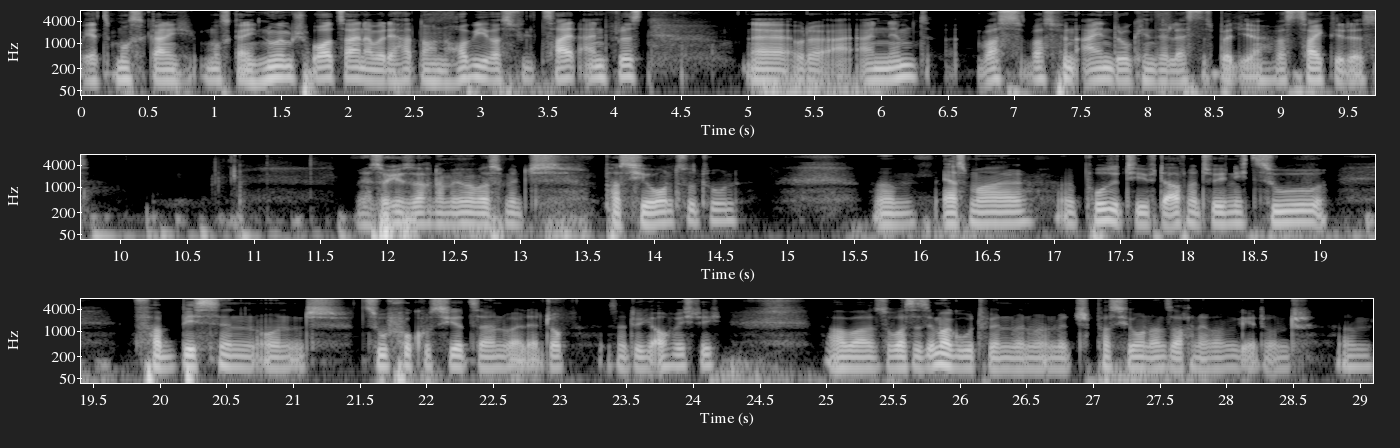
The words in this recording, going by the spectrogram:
jetzt muss gar nicht, muss gar nicht nur im Sport sein, aber der hat noch ein Hobby, was viel Zeit einfrisst äh, oder e- einnimmt. Was, was für einen Eindruck hinterlässt es bei dir? Was zeigt dir das? Ja, solche Sachen haben immer was mit Passion zu tun. Ähm, erstmal äh, positiv, darf natürlich nicht zu verbissen und zu fokussiert sein, weil der Job ist natürlich auch wichtig. Aber sowas ist immer gut, wenn, wenn man mit Passion an Sachen herangeht und ähm,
